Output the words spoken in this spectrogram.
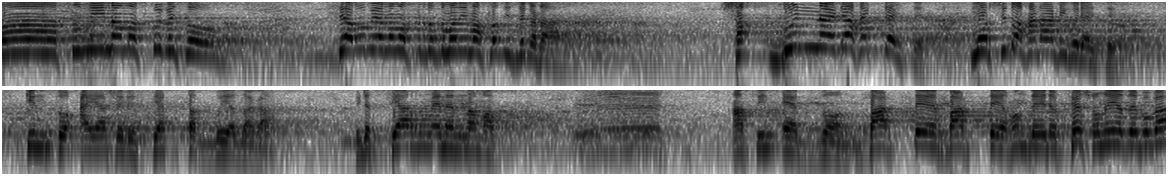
মা, তুমি নামাজ কই পেয়েছ চেয়ারও বিয়া নামাজ পড়তে তোমার এই মাসলা দিছে কেটা দুই এটা হাঁটতে আইছে মসজিদও হাঁটাহাঁটি করে আইছে কিন্তু আয়াসের চেয়ারটা বইয়া জায়গা এটা চেয়ারম্যানের নামাজ। আসিন একজন। বাড়তে বাড়তে, এখন তো এটা ফ্যাশন হয়ে যাবে গা।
